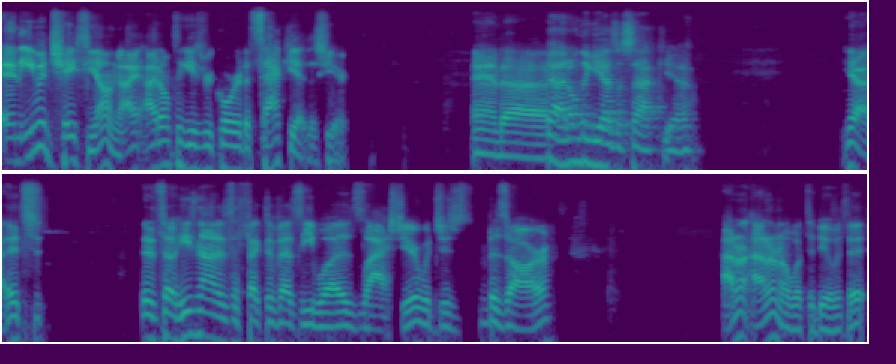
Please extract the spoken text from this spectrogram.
And even Chase Young, I, I don't think he's recorded a sack yet this year. And uh, Yeah, I don't think he has a sack. Yeah. yeah, it's and so he's not as effective as he was last year, which is bizarre. I don't I don't know what to do with it.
